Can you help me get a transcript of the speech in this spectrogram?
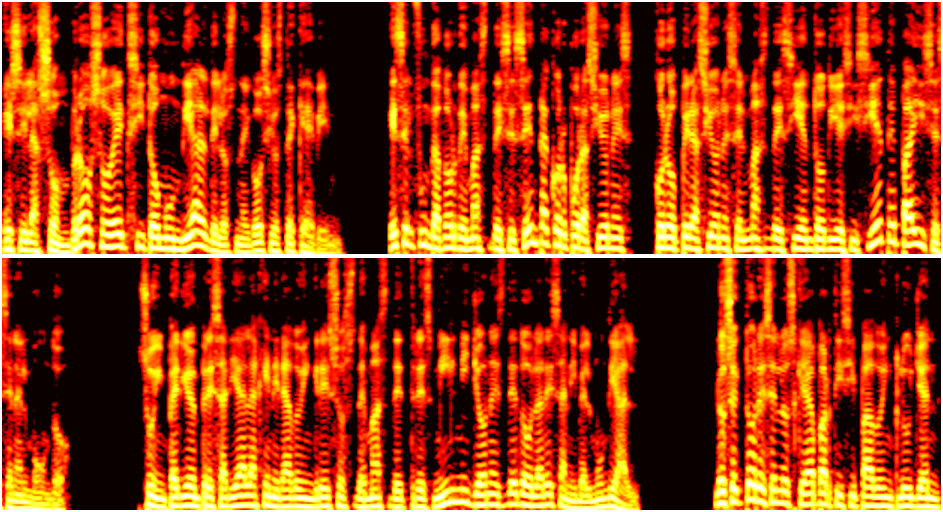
es el asombroso éxito mundial de los negocios de Kevin. Es el fundador de más de 60 corporaciones con operaciones en más de 117 países en el mundo. Su imperio empresarial ha generado ingresos de más de 3 mil millones de dólares a nivel mundial. Los sectores en los que ha participado incluyen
